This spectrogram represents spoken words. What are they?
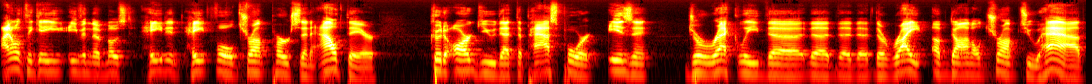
I don't think any, even the most hated, hateful Trump person out there could argue that the passport isn't directly the, the the the right of Donald Trump to have.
